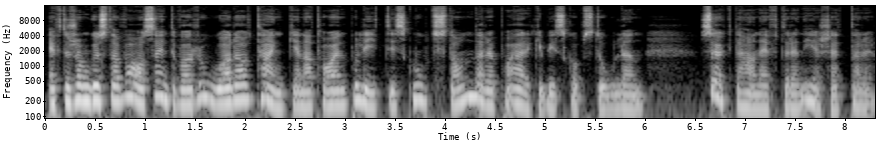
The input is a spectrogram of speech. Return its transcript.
Eftersom Gustav Vasa inte var road av tanken att ha en politisk motståndare på ärkebiskopsstolen sökte han efter en ersättare.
